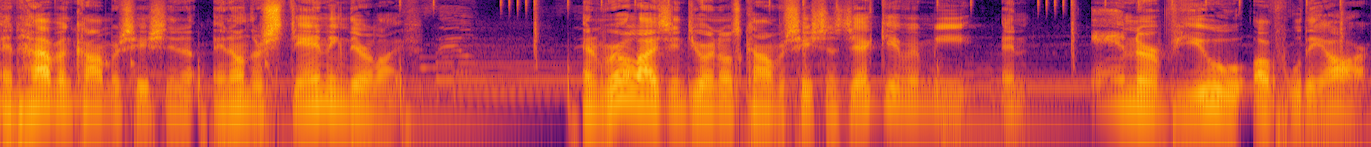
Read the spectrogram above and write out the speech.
and having conversation and understanding their life and realizing during those conversations they're giving me an inner view of who they are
